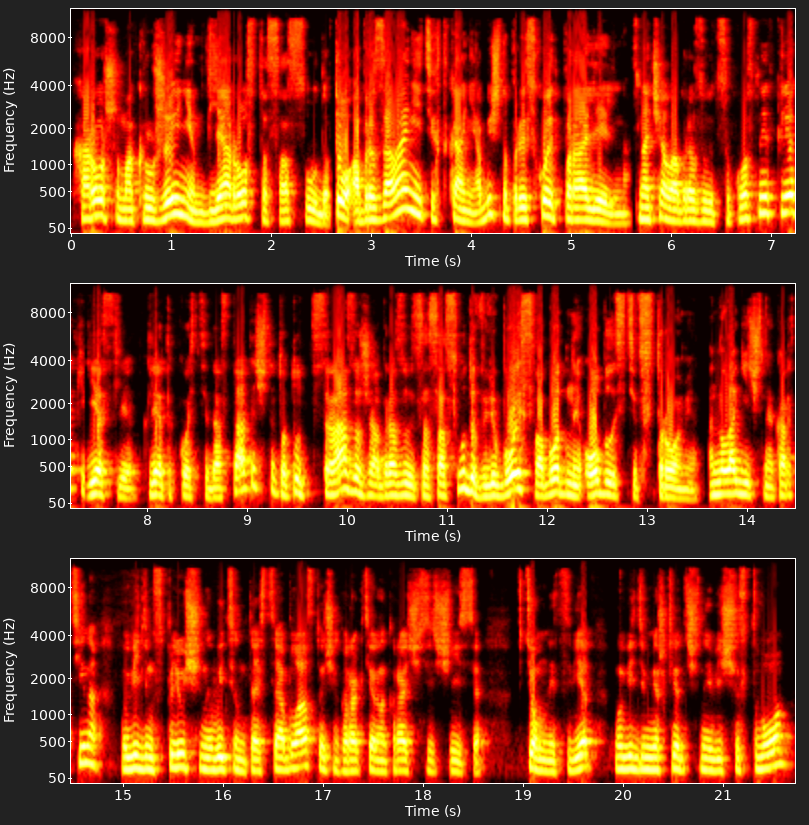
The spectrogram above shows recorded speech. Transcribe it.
хорошим окружением для роста сосудов, то образование этих тканей обычно происходит параллельно. Сначала образуются костные клетки, если клеток кости достаточно, то тут сразу же образуются сосуды в любой свободной области в строме. Аналогичная картина, мы видим сплющенный вытянутый остеобласт, очень характерно крачащийся в темный цвет. Мы видим межклеточное вещество,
